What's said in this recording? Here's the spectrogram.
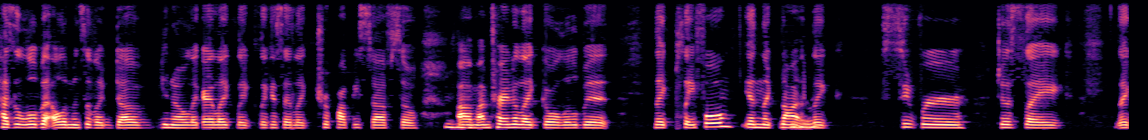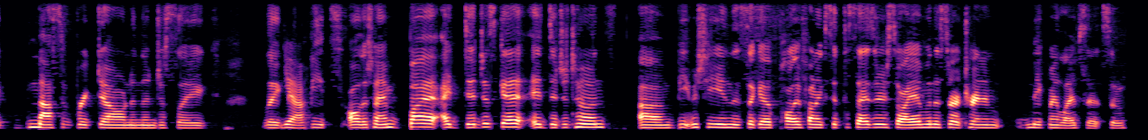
has a little bit elements of like dub, you know, like I like like like I said like trip hoppy stuff. So mm-hmm. um I'm trying to like go a little bit like playful and like not mm-hmm. like super just like like massive breakdown and then just like like yeah. beats all the time. But I did just get a Digitones um, beat machine. It's like a polyphonic synthesizer. So I am going to start trying to make my live set. So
